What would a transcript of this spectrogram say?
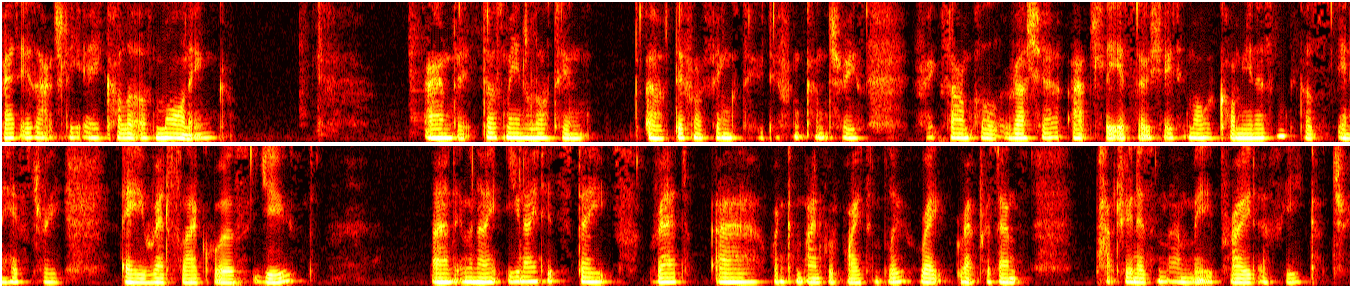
red is actually a colour of mourning, and it does mean a lot in of different things to different countries. For example, Russia actually associated more with communism because in history a red flag was used. And in the United States, red, uh, when combined with white and blue, re- represents patriotism and the pride of the country.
